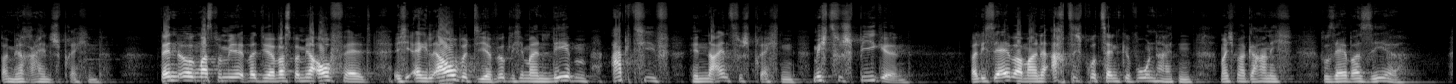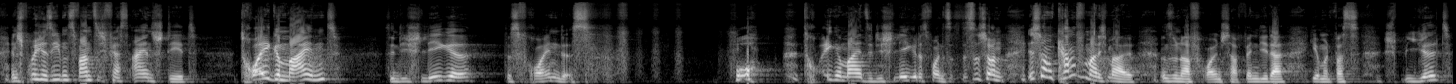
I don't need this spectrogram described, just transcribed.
bei mir reinsprechen. Wenn irgendwas bei mir, bei dir, was bei mir auffällt, ich erlaube dir wirklich in mein Leben aktiv hineinzusprechen, mich zu spiegeln, weil ich selber meine 80% Gewohnheiten manchmal gar nicht so selber sehe. In Sprüche 27, Vers 1 steht, treu gemeint sind die Schläge des Freundes. Oh, treu gemeint sind die Schläge des Freundes. Das ist schon, ist schon ein Kampf manchmal in so einer Freundschaft, wenn dir da jemand was spiegelt.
